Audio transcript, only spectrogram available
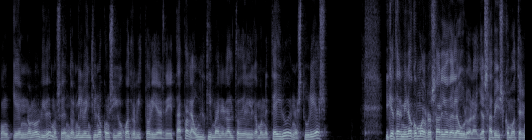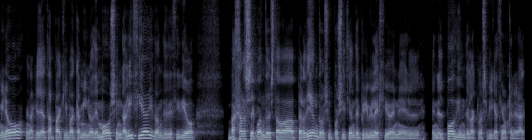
con quien no lo olvidemos, ¿eh? en 2021 consiguió cuatro victorias de etapa, la última en el Alto del Gamoneteiro, en Asturias, y que terminó como el Rosario de la Aurora. Ya sabéis cómo terminó, en aquella etapa que iba camino de Mos, en Galicia, y donde decidió bajarse cuando estaba perdiendo su posición de privilegio en el, en el podium de la clasificación general.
